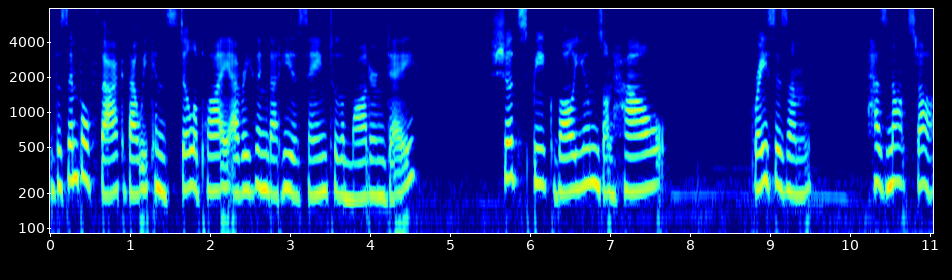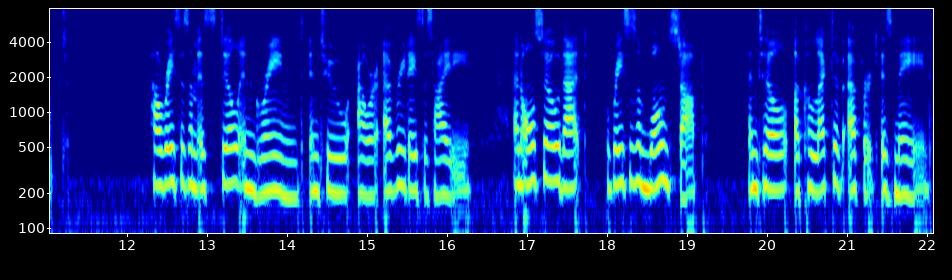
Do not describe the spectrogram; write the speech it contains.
the simple fact that we can still apply everything that he is saying to the modern day should speak volumes on how racism has not stopped, how racism is still ingrained into our everyday society, and also that racism won't stop until a collective effort is made,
